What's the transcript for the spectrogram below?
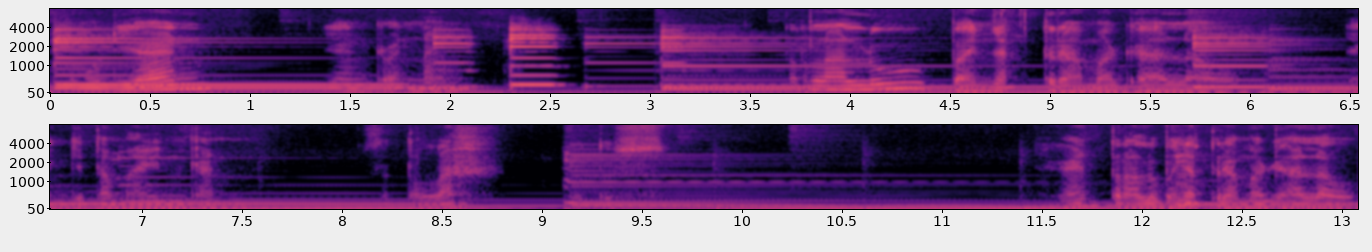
Kemudian yang keenam, terlalu banyak drama galau yang kita mainkan setelah putus. Ya kan? Terlalu banyak drama galau,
